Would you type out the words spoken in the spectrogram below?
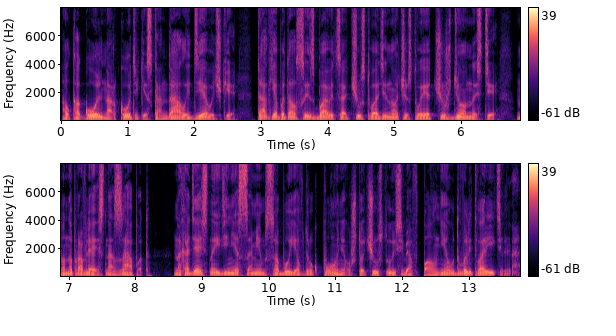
Алкоголь, наркотики, скандалы, девочки. Так я пытался избавиться от чувства одиночества и отчужденности, но направляясь на запад, находясь наедине с самим собой, я вдруг понял, что чувствую себя вполне удовлетворительно.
